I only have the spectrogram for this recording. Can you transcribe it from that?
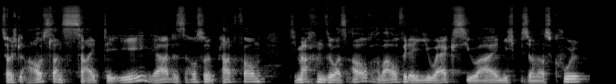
zum Beispiel auslandszeit.de, ja, das ist auch so eine Plattform, die machen sowas auch, aber auch wieder UX, UI nicht besonders cool.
